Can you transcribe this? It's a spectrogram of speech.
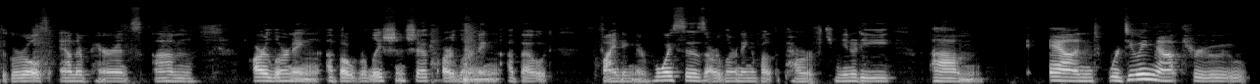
the girls and their parents um, are learning about relationship, are learning about finding their voices, are learning about the power of community. Um, and we're doing that through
